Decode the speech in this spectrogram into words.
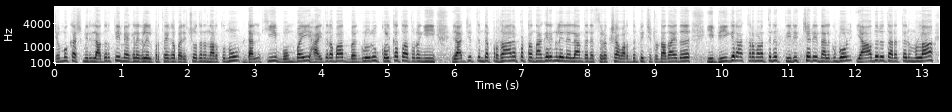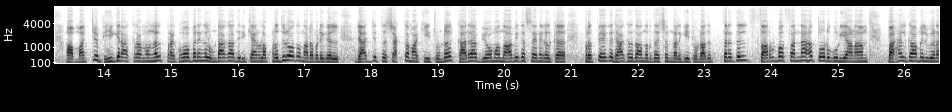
ജമ്മു കാശ്മീരിൽ അതിർത്തി മേഖലകളിൽ പ്രത്യേക പരിശോധന നടത്തുന്നു. ഡൽഹി മുംബൈ ഹൈദരാബാദ് ബംഗളൂരു കൊൽക്കത്ത തുടങ്ങി രാജ്യത്തിന്റെ പ്രധാനപ്പെട്ട നഗരങ്ങളിലെല്ലാം തന്നെ സുരക്ഷ വർദ്ധിപ്പിച്ചിട്ടുണ്ട്. അതായത് ഈ ഭീകരാക്രമണത്തിന് തിരിച്ചടി നൽകുമ്പോൾ യാതൊരു തരത്തിലുമുള്ള മറ്റ് ഭീകരാക്രമണങ്ങൾ പ്രകോപനങ്ങൾ ഉണ്ടാകാതിരിക്കാനുള്ള പ്രതിരോധ നടപടികൾ രാജ്യത്ത് ശക്തമാക്കിയിട്ടുണ്ട്. കര വ്യോമ നാവികസേനകൾക്ക് പ്രത്യേക ജാഗ്രതാ നിർദ്ദേശം നൽകിയിട്ടുണ്ട്. അത് ഇത്തരത്തിൽ സർവസന്നാഹത്തോടു കൂടിയാണ് പഹൽഗാമിൽ വീണ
